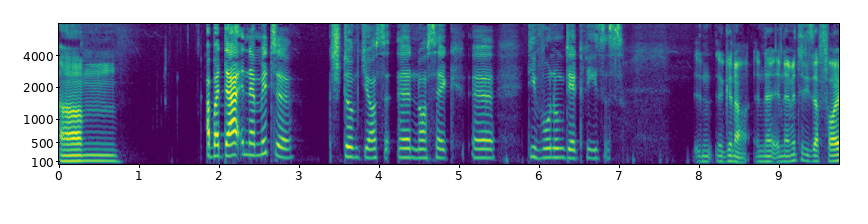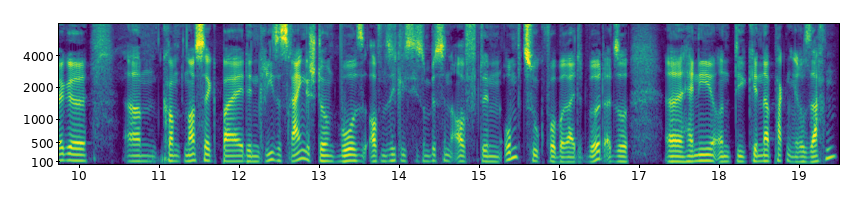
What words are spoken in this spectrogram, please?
Ähm, Aber da in der Mitte stürmt Jos äh, Nosek äh, die Wohnung der Grieses. In, äh, genau, in der, in der Mitte dieser Folge ähm, kommt Nosek bei den Grieses reingestürmt, wo offensichtlich sich so ein bisschen auf den Umzug vorbereitet wird. Also äh, Henny und die Kinder packen ihre Sachen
